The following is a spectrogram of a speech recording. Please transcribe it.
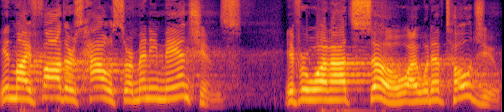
In my Father's house are many mansions. If it were not so, I would have told you.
